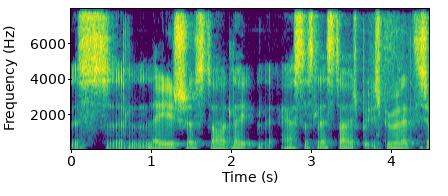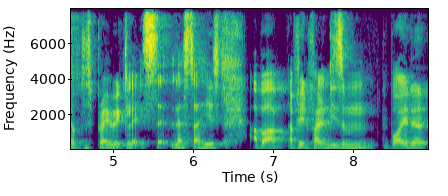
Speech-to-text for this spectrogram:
Leicester, Le das Leicester? Ich bin, ich bin mir nicht sicher, ob das Breivik Leicester hieß, aber auf jeden Fall in diesem Gebäude,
